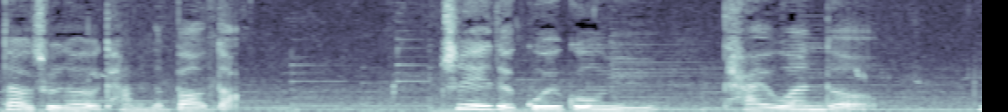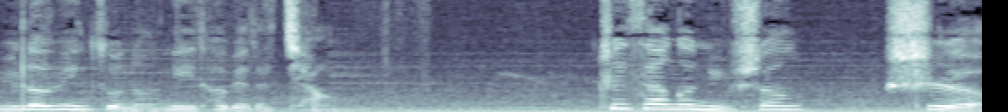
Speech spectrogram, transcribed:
到处都有他们的报道。这也得归功于台湾的娱乐运作能力特别的强。这三个女生是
